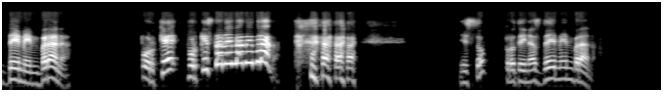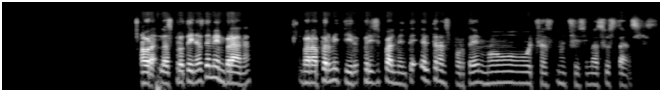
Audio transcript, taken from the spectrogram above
de membrana. ¿Por qué? ¿Por qué están en la membrana? ¿Listo? Proteínas de membrana. Ahora, las proteínas de membrana van a permitir principalmente el transporte de muchas, muchísimas sustancias.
